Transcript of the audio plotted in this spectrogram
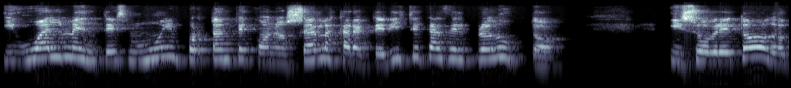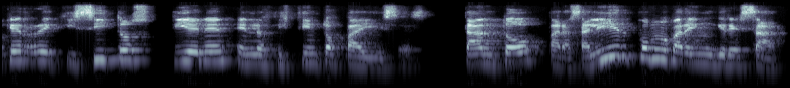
igualmente es muy importante conocer las características del producto y sobre todo qué requisitos tienen en los distintos países, tanto para salir como para ingresar.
